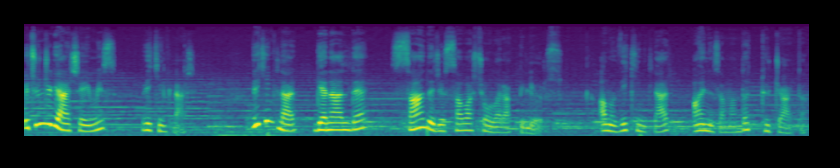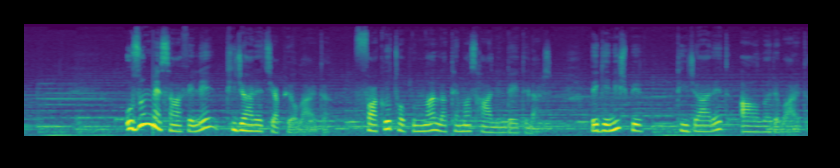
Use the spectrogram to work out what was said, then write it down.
Üçüncü gerçeğimiz Vikingler. Vikingler genelde sadece savaşçı olarak biliyoruz. Ama Vikingler aynı zamanda tüccardı. Uzun mesafeli ticaret yapıyorlardı. Farklı toplumlarla temas halindeydiler ve geniş bir ticaret ağları vardı.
